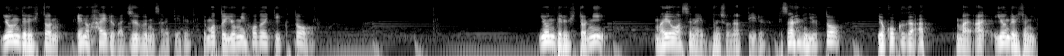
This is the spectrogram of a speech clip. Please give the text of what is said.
読んでる人への配慮が十分にされている。でもっと読みほどいていくと、読んでる人に迷わせない文章になっている。でさらに言うと、予告があ、まあ、あ読んでる人に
